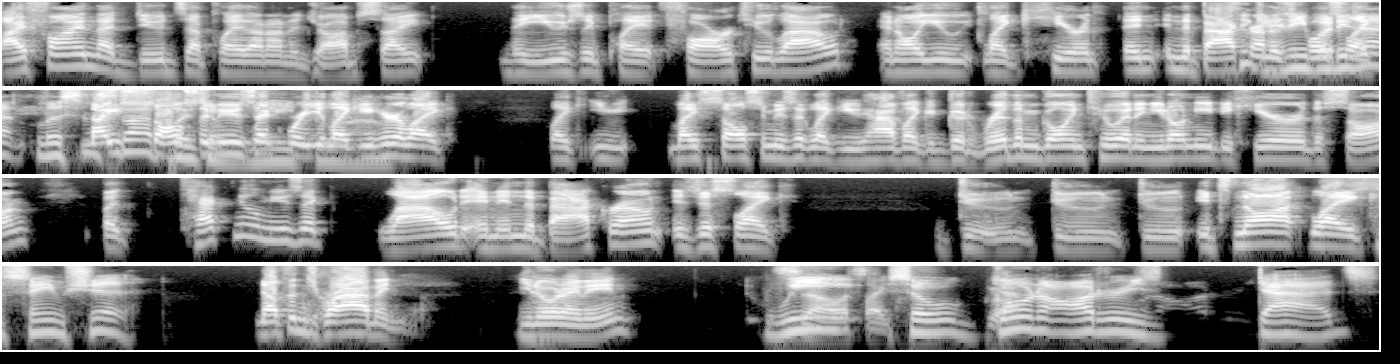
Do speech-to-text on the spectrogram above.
I find that dudes that play that on a job site they usually play it far too loud, and all you like hear in, in the background is supposed to, like nice salsa music where you like you hear like like you nice salsa music like you have like a good rhythm going to it and you don't need to hear the song but techno music loud and in the background is just like doon doon doon it's not like It's the same shit. nothing's grabbing you you know what i mean we So so, it's like- yeah. going to Audrey's dad's,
